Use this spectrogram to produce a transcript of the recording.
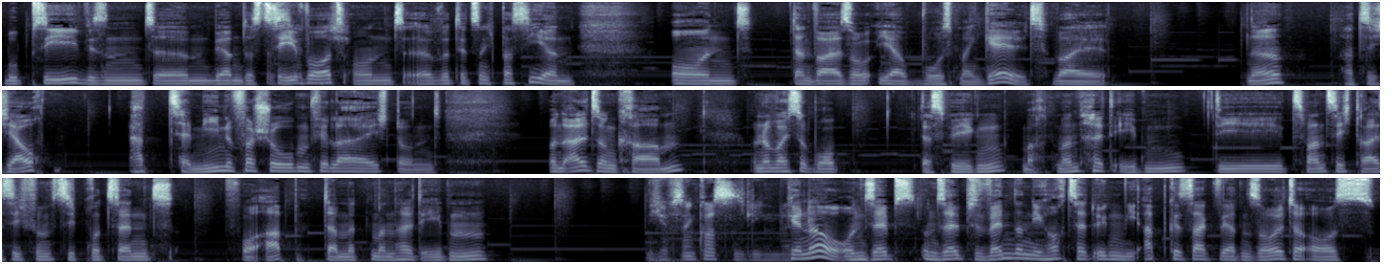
whoopsie, wir sind, ähm, wir haben das C-Wort und äh, wird jetzt nicht passieren. Und dann war er so, ja, wo ist mein Geld? Weil, ne, hat sich ja auch, hat Termine verschoben vielleicht und, und all so ein Kram. Und dann war ich so, boah, deswegen macht man halt eben die 20, 30, 50 Prozent vorab, damit man halt eben nicht auf seinen Kosten liegen bleibt. Genau, und selbst, und selbst wenn dann die Hochzeit irgendwie abgesagt werden sollte aus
